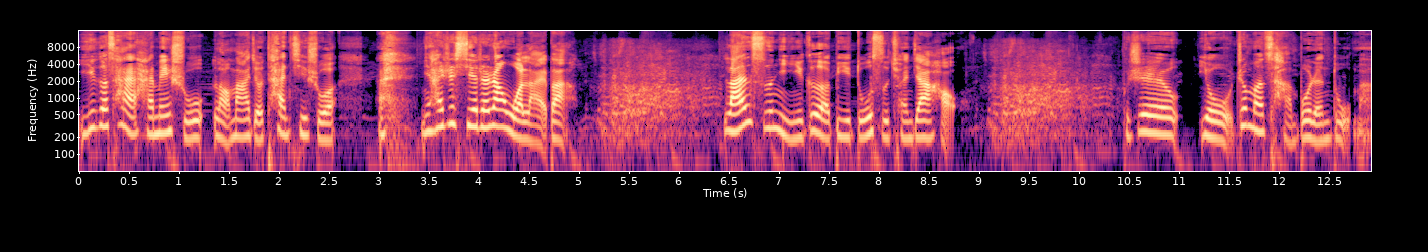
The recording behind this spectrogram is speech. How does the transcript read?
一个菜还没熟，老妈就叹气说：“哎，你还是歇着让我来吧，懒死你一个比毒死全家好。”不是有这么惨不忍睹吗？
